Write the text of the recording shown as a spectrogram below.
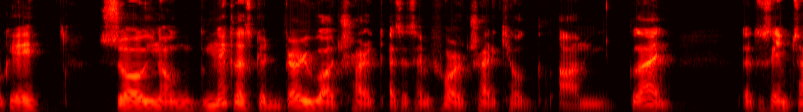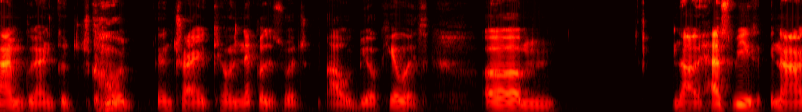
Okay, so you know Nicholas could very well try to, as I said before, try to kill um Glenn. At the same time, Glenn could go and try to kill Nicholas, which I would be okay with. Um, now it has to be now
